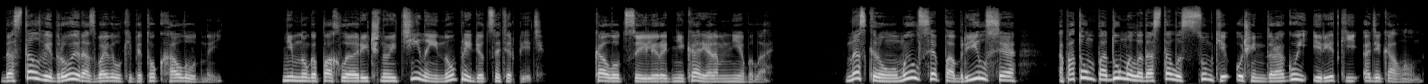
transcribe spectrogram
Достал ведро и разбавил кипяток холодный. Немного пахло речной тиной, но придется терпеть. Колодца или родника рядом не было. Наскоро умылся, побрился, а потом подумал и достал из сумки очень дорогой и редкий одеколон.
